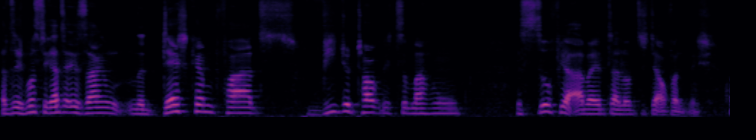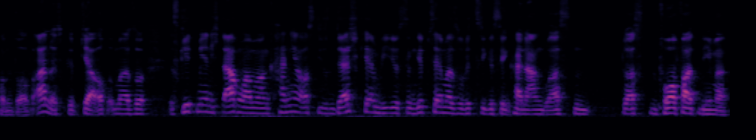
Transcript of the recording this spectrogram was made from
Also ich muss dir ganz ehrlich sagen, eine Dashcam-Fahrt videotauglich zu machen, ist so viel Arbeit, da lohnt sich der Aufwand nicht. Kommt drauf an. Es gibt ja auch immer so, es geht mir nicht darum, aber man kann ja aus diesen Dashcam-Videos, dann gibt es ja immer so witzige Szenen, keine Ahnung, du hast einen, du hast einen Vorfahrtnehmer.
